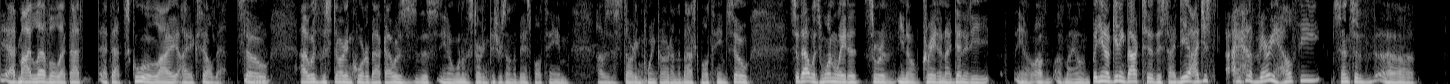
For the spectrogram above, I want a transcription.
at my level at that at that school, I, I excelled at. So. I was the starting quarterback. I was this, you know, one of the starting pitchers on the baseball team. I was the starting point guard on the basketball team. So, so that was one way to sort of, you know, create an identity, you know, of of my own. But you know, getting back to this idea, I just I had a very healthy sense of uh,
